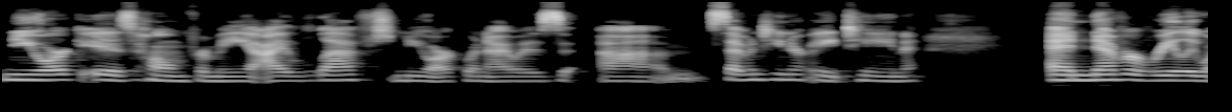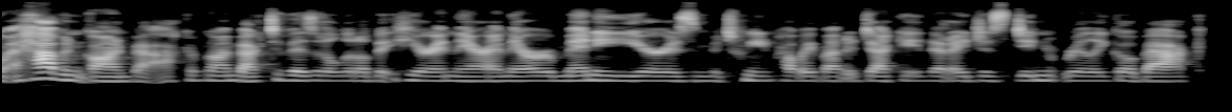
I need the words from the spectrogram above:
New York is home for me. I left New York when I was um, 17 or 18 and never really went, haven't gone back. I've gone back to visit a little bit here and there. And there were many years in between, probably about a decade, that I just didn't really go back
